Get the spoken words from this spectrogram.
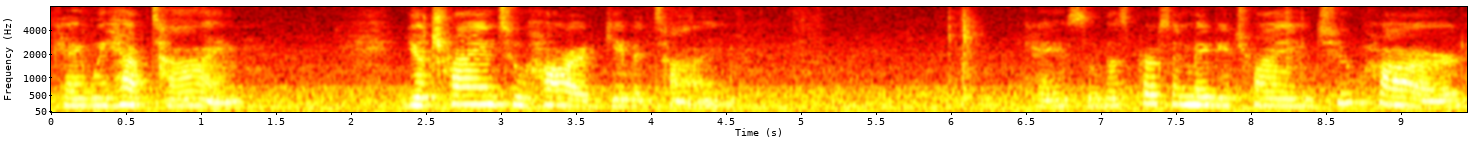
Okay, we have time. You're trying too hard. Give it time. Okay, so this person may be trying too hard.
